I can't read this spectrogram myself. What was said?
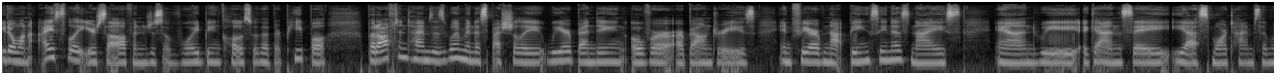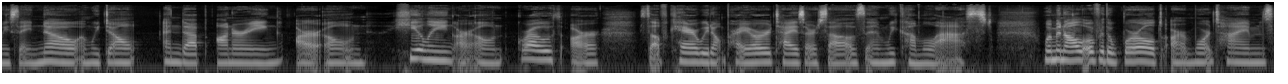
You don't want to isolate yourself and just avoid being close with other people. But oftentimes, as women, especially, we are bending over our boundaries in fear of not being seen as nice. And we, again, say yes more times than we say no. And we don't end up honoring our own healing, our own growth, our self care. We don't prioritize ourselves and we come last. Women all over the world are more times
